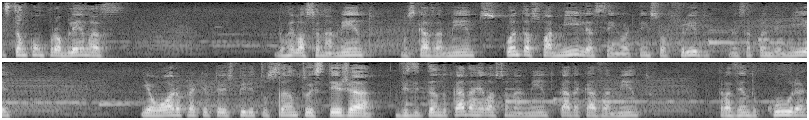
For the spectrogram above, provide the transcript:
estão com problemas do relacionamento, nos casamentos. Quantas famílias, Senhor, têm sofrido nessa pandemia? E eu oro para que o Teu Espírito Santo esteja visitando cada relacionamento, cada casamento, trazendo cura,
